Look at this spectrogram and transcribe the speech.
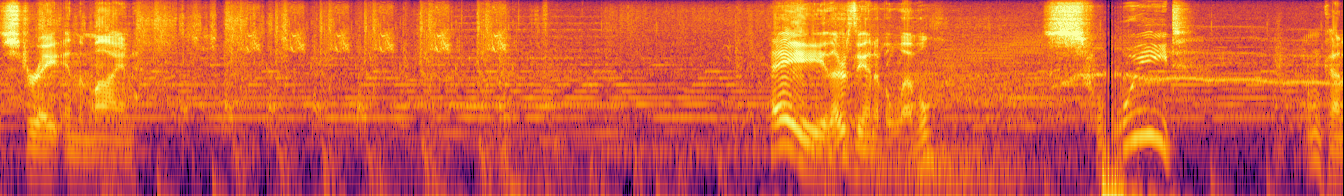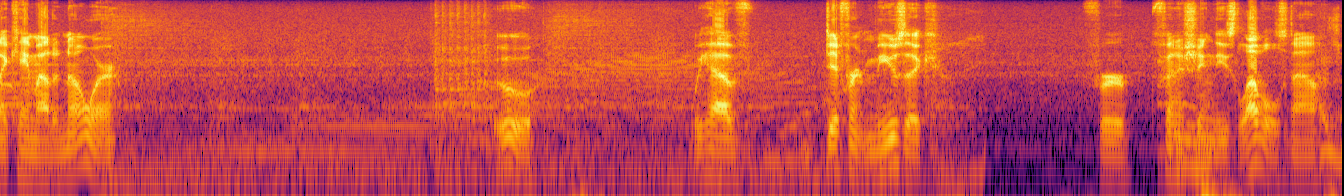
straight in the mind. Hey, there's the end of a level. Sweet! That one kind of came out of nowhere. Ooh. We have different music for finishing these levels now. has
